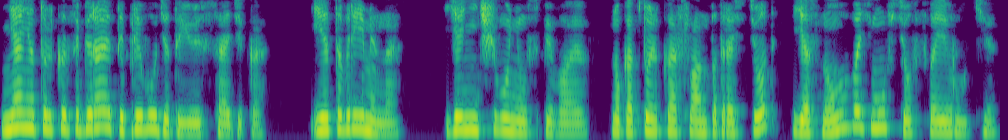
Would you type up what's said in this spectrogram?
Няня только забирает и приводит ее из садика. И это временно. Я ничего не успеваю, но как только Аслан подрастет, я снова возьму все в свои руки.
